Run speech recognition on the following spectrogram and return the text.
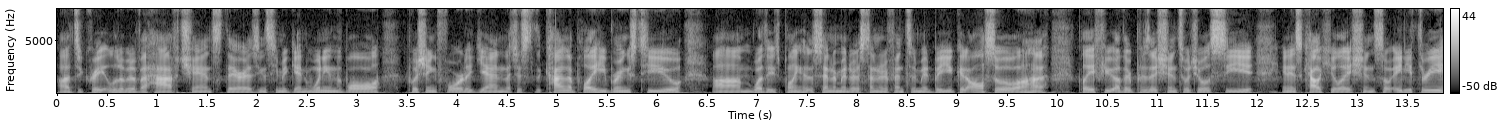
uh, to create a little bit of a half chance there. As you can see him again winning the ball, pushing forward again. That's just the kind of play he brings to you, um, whether he's playing as a center mid or a center defensive mid. But you could also uh, play a few other positions, which you'll see in his calculations. So 83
